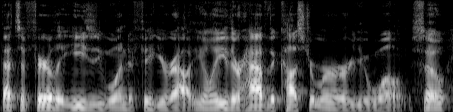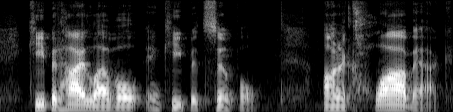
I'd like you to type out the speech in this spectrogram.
that's a fairly easy one to figure out. You'll either have the customer or you won't. So keep it high level and keep it simple. On a clawback,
